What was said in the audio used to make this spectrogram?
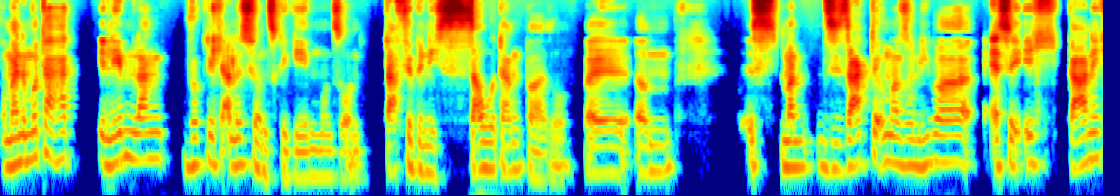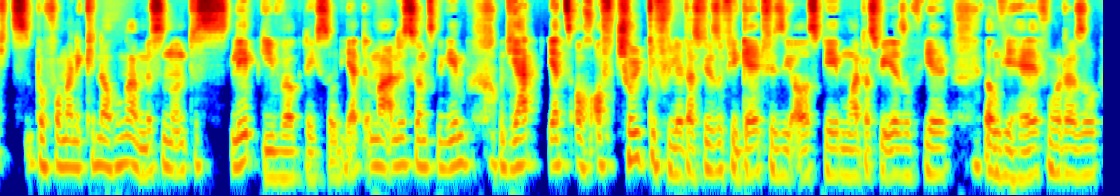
und meine Mutter hat ihr Leben lang wirklich alles für uns gegeben und so. Und dafür bin ich sau dankbar, so. Weil, ähm, ist man, sie sagte immer so, lieber esse ich gar nichts, bevor meine Kinder hungern müssen. Und das lebt die wirklich so. Die hat immer alles für uns gegeben. Und die hat jetzt auch oft Schuldgefühle, dass wir so viel Geld für sie ausgeben oder dass wir ihr so viel irgendwie helfen oder so.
